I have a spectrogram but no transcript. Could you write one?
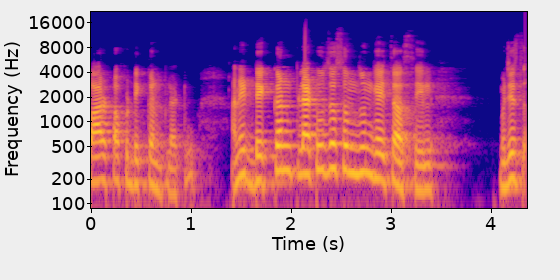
part of Deccan plateau आणि डेक्कन प्लॅटो जर समजून घ्यायचा असेल म्हणजेच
